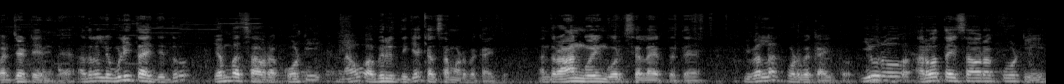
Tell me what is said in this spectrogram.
ಬಜೆಟ್ ಏನಿದೆ ಅದರಲ್ಲಿ ಉಳಿತಾ ಇದ್ದಿದ್ದು ಎಂಬತ್ತು ಸಾವಿರ ಕೋಟಿ ನಾವು ಅಭಿವೃದ್ಧಿಗೆ ಕೆಲಸ ಮಾಡಬೇಕಾಯಿತು. ಅಂದ್ರೆ ಆನ್ ಗೋಯಿಂಗ್ ವರ್ಕ್ಸ್ ಎಲ್ಲ ಇರ್ತೈತೆ. ಇವೆಲ್ಲ ಕೊಡಬೇಕಾಯಿತು. ಇವರು ಅರವತ್ತೈದು ಸಾವಿರ ಕೋಟಿ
